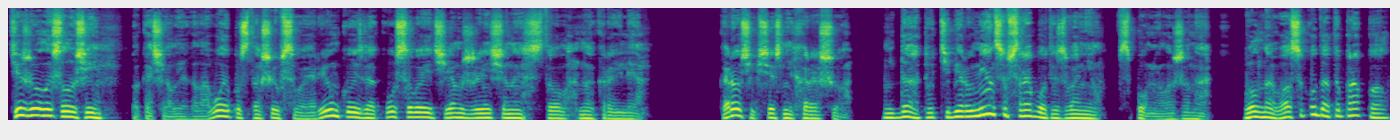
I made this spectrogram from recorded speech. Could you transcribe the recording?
«Тяжелый случай», — покачал я головой, опустошив свою рюмку и закусывая, чем женщины стол накрыли. «Короче, все с ней хорошо». «Да, тут тебе Румянцев с работы звонил», — вспомнила жена. «Волновался, куда ты пропал.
